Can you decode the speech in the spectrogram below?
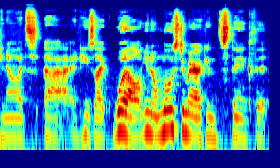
You know, it's, uh, and he's like, well, you know, most Americans think that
